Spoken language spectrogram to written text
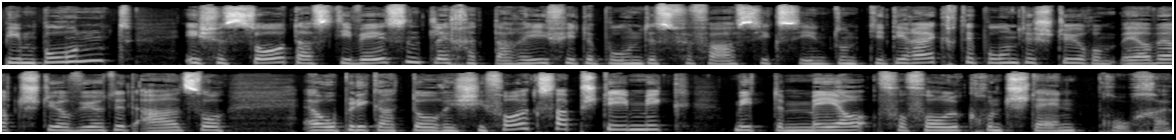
Beim Bund ist es so, dass die wesentlichen Tarife in der Bundesverfassung sind und die direkte Bundessteuer und Mehrwertsteuer würden also eine obligatorische Volksabstimmung mit dem Mehr von Volk und Ständen brauchen.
